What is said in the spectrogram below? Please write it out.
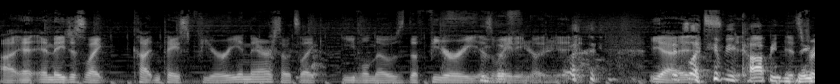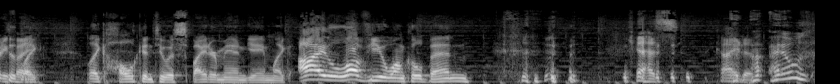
uh, and, and they just like cut and paste Fury in there, so it's like evil knows the Fury is The waiting. Fury. Like, it- yeah, it's, like if you copied and it's pretty funny. like like Hulk into a Spider-Man game. Like, I love you, Uncle Ben. yes, kind of. I, I always I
